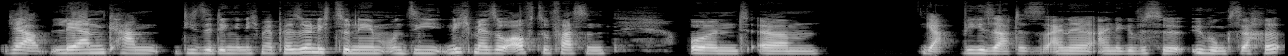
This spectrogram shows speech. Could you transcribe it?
ja, lernen kann, diese Dinge nicht mehr persönlich zu nehmen und sie nicht mehr so aufzufassen. Und ähm, ja, wie gesagt, das ist eine, eine gewisse Übungssache.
